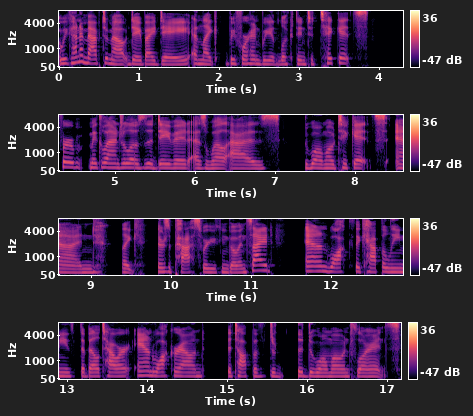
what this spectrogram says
we kind of mapped them out day by day. And like beforehand, we had looked into tickets for Michelangelo's The David as well as Duomo tickets. And like there's a pass where you can go inside and walk the Campanile, the bell tower, and walk around the top of the Duomo in Florence.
